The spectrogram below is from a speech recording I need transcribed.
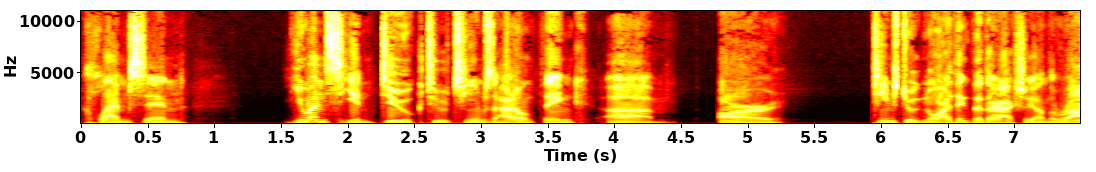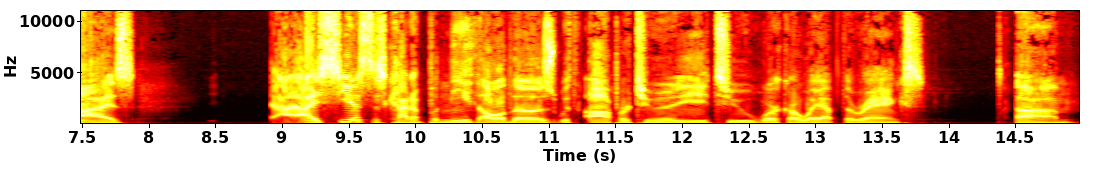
Clemson, UNC, and Duke, two teams I don't think um, are teams to ignore. I think that they're actually on the rise. I see us as kind of beneath all those with opportunity to work our way up the ranks. um,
